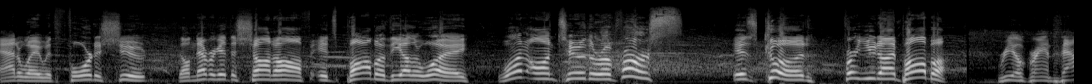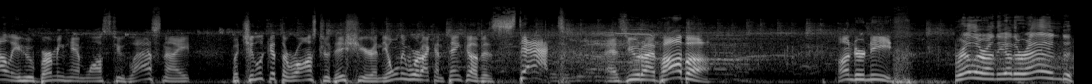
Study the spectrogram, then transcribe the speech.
Attaway with four to shoot. They'll never get the shot off. It's Baba the other way. One on two. The reverse is good for Udai Baba. Rio Grande Valley, who Birmingham lost to last night. But you look at the roster this year, and the only word I can think of is stacked as Udai Baba underneath. Thriller on the other end,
